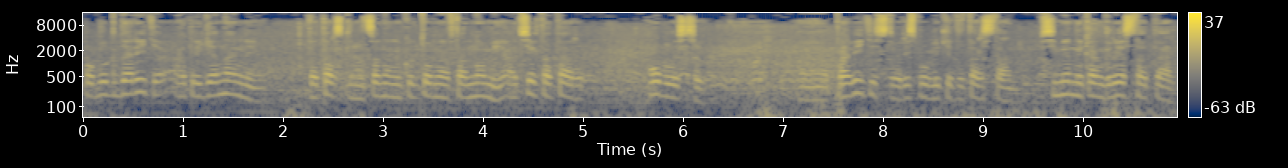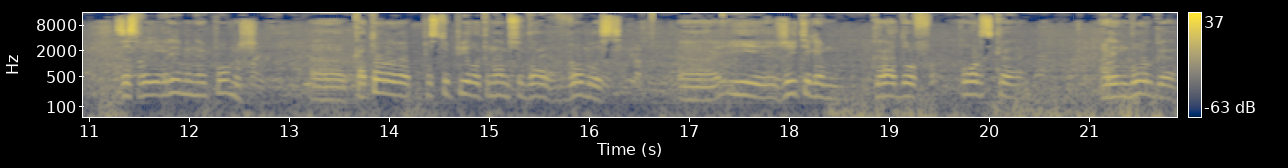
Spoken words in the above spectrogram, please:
поблагодарить от региональной татарской национальной культурной автономии, от всех татар области, э, правительства Республики Татарстан, Всемирный конгресс татар за своевременную помощь, э, которая поступила к нам сюда в область э, и жителям городов Орска, Оренбурга.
